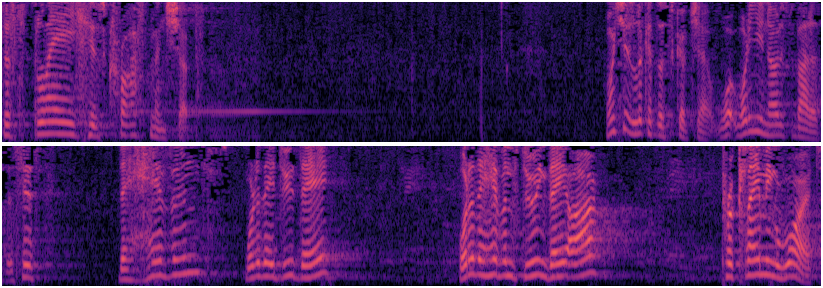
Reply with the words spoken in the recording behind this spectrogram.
display his craftsmanship. I want you to look at the scripture. What, what do you notice about us? It says, the heavens, what do they do there? What are the heavens doing? They are proclaiming what?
